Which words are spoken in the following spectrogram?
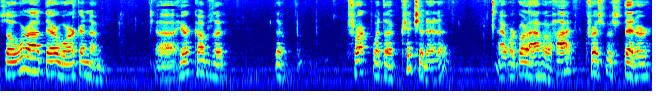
So we're out there working, and uh, here comes the truck with a kitchen in it, and we're going to have a hot Christmas dinner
